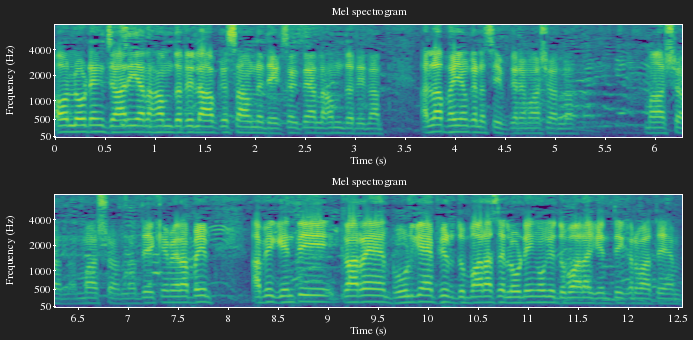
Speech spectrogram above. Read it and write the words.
और लोडिंग जारी है। अल्हम्दुलिल्लाह, आपके सामने देख सकते हैं। अल्हम्दुलिल्लाह। अल्लाह भाइयों के नसीब करें, माशाल्लाह। माशाल्लाह माशाल्लाह। देखिए मेरा भाई, अभी गिनती कर रहे हैं, भूल गए हैं, फिर दोबारा से लोडिंग होगी, दोबारा गिनती करवाते हैं हम।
